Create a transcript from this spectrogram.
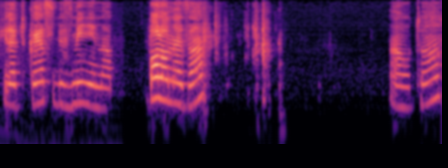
Chwileczkę, ja sobie zmienię na Poloneza. Auto.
